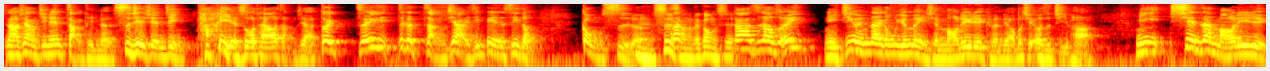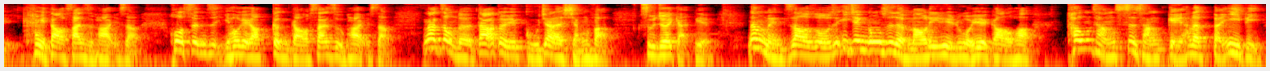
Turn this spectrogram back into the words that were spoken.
那像今天涨停的世界先进，他也说他要涨价。对，所以这个涨价已经变成是一种共识了，嗯、市场的共识。大家知道说，哎、欸，你晶圆代工原本以前毛利率可能了不起二十几趴，你现在毛利率可以到三十趴以上，或甚至以后可以到更高三十五趴以上。那这种的，大家对于股价的想法是不是就会改变？那我们也知道说，这一间公司的毛利率如果越高的话，通常市场给它的本益比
